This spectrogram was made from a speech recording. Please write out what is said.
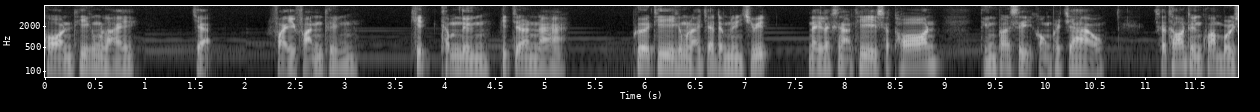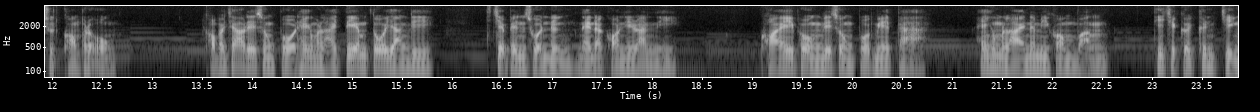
ครที่ข้าพหลาย จะใฝ่ฝันถึง คิดคำนึงพิจารณา เพื่อที่ข้าพหลายจะดำเนินชีวิตในลักษณะที่สะท้อนถึงพระสิริของพระเจ้า สะท้อนถึงความบริสุทธิ์ของพระองค์ ขอพระเจ้าได้ทรงโปรดให้ข้าพหลายเตรียมตัวอย่างดี ที่จะเป็นส่วนหนึ่งในนครนิรันดร์นี้ ขอให้พระองค์ได้ทรงโปรดเมตตาให้ข้าพหลายนั้นมีความหวังที่จะเกิดขึ้นจริง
